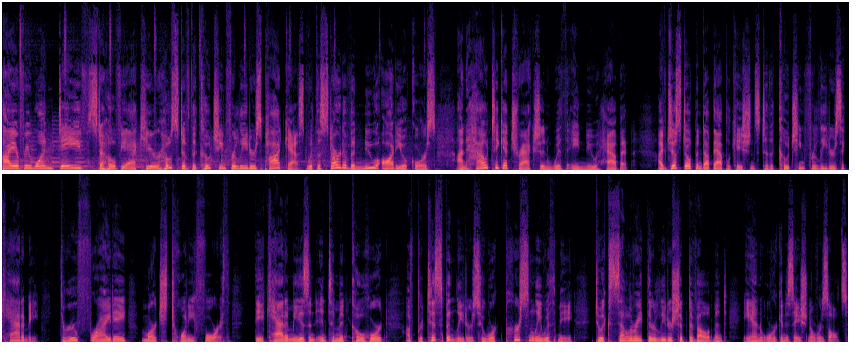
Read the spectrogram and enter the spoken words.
Hi, everyone. Dave Stachowiak here, host of the Coaching for Leaders podcast, with the start of a new audio course on how to get traction with a new habit. I've just opened up applications to the Coaching for Leaders Academy through Friday, March 24th. The Academy is an intimate cohort of participant leaders who work personally with me to accelerate their leadership development and organizational results.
